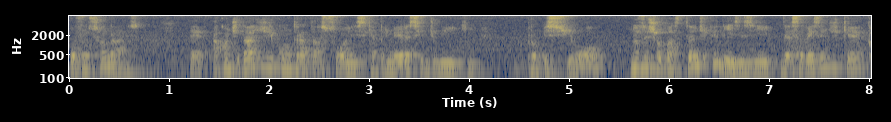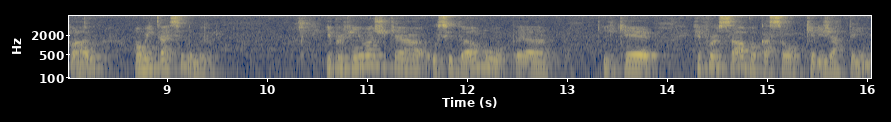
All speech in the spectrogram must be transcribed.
ou funcionários é, a quantidade de contratações que a primeira Seed Week propiciou nos deixou bastante felizes e dessa vez a gente quer, claro, aumentar esse número. E por fim, eu acho que a, o Sidamo é, ele quer reforçar a vocação que ele já tem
